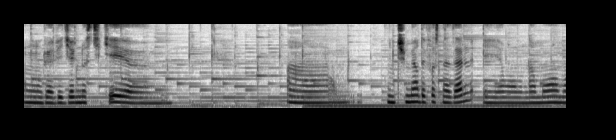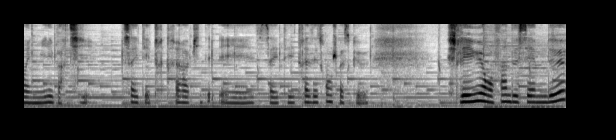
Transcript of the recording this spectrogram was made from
On lui avait diagnostiqué euh, une tumeur des fosses nasales et en un mois, un mois et demi, il est parti. Ça a été très très rapide et ça a été très étrange parce que je l'ai eu en fin de CM2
